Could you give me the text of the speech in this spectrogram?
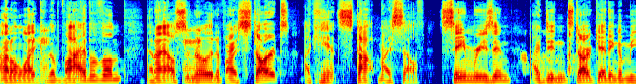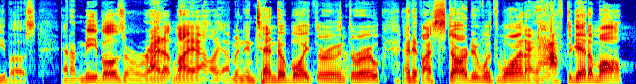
I don't like the vibe of them. And I also know that if I start, I can't stop myself. Same reason I didn't start getting amiibos. And amiibos are right up my alley. I'm a Nintendo boy through and through. And if I started with one, I'd have to get them all.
